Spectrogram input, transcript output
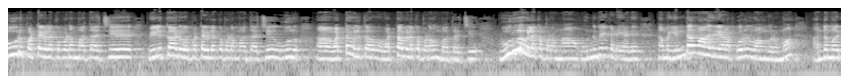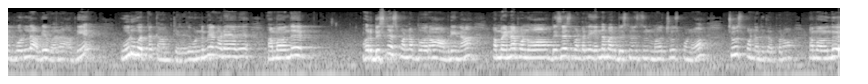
கூறு பட்ட விளக்கப்படம் பார்த்தாச்சு விழுக்காடு பட்ட விளக்கப்படம் பார்த்தாச்சு ஊரு வட்ட விளக்க வட்ட விளக்கப்படமும் பார்த்தாச்சு. உருவ விளக்கப்படம்னா ஒன்றுமே கிடையாது. நம்ம எந்த மாதிரியான பொருள் வாங்குறோமோ அந்த மாதிரி பொருள் அப்படியே வர அப்படியே உருவத்தை காமிக்கிறது. ஒன்றுமே கிடையாது. நம்ம வந்து ஒரு பிஸ்னஸ் பண்ண போகிறோம் அப்படின்னா நம்ம என்ன பண்ணுவோம்? பிஸ்னஸ் பண்ணுறது எந்த மாதிரி பிஸ்னஸ் சூஸ் பண்ணுவோம். சூஸ் பண்ணதுக்கப்புறம் நம்ம வந்து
